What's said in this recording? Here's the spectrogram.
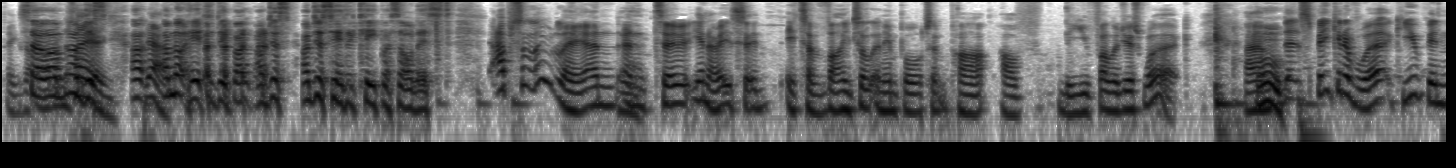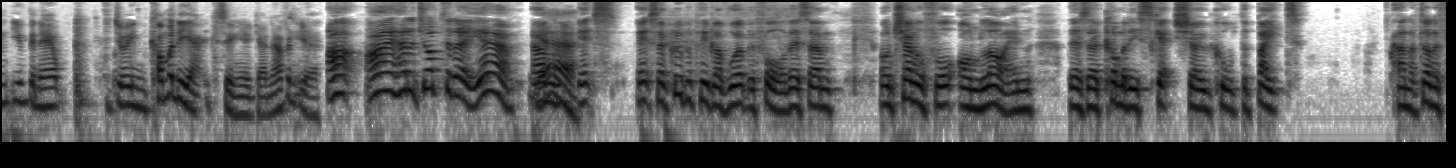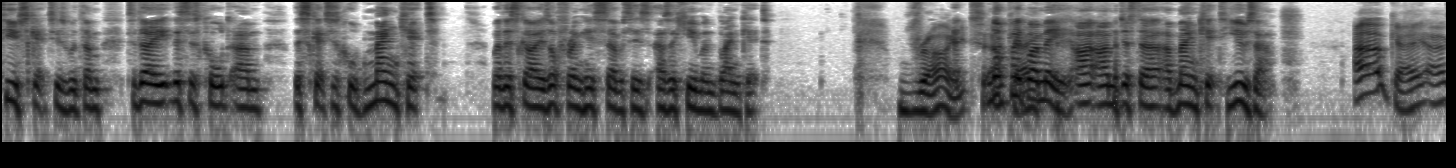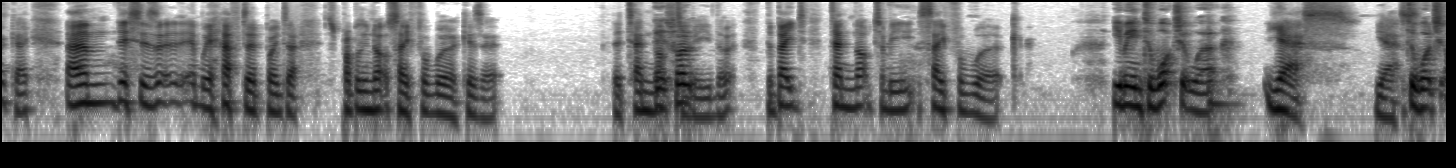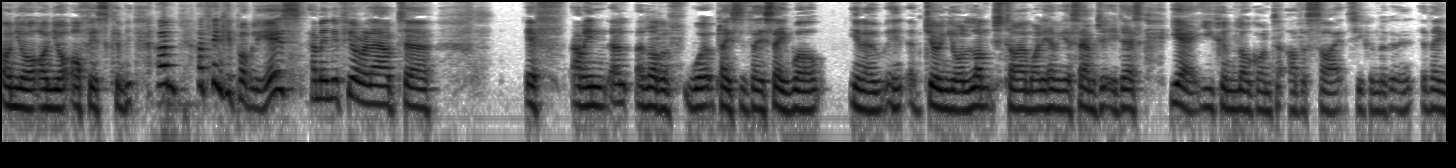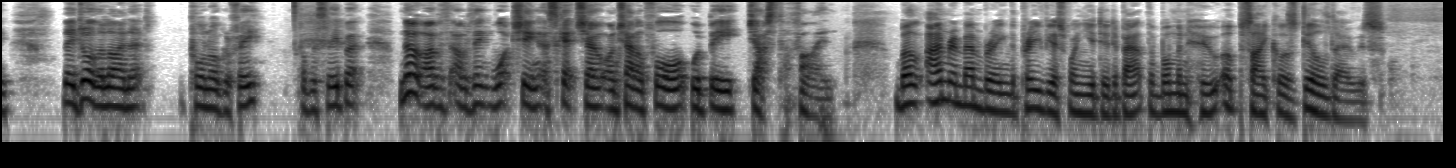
exactly So what I'm, I'm, I'm saying. just I, Yeah. I'm not here to debunk. I'm just I'm just here to keep us honest. Absolutely, and and to you know, it's a it's a vital and important part of the ufologist work. Um, Speaking of work, you've been you've been out doing comedy acting again, haven't you? I I had a job today. Yeah, um, Yeah. It's it's a group of people I've worked before. There's um on Channel Four online. There's a comedy sketch show called The Bait, and I've done a few sketches with them today. This is called um the sketch is called Mankit, where this guy is offering his services as a human blanket. Right, Not played by me. I, I'm just a, a Mankit user. Okay, okay. Um, this is uh, we have to point out. It's probably not safe for work, is it? They tend not It's to be. The the bait tend not to be safe for work. You mean to watch at work? Yes, yes. to watch on your on your office computer. Um, I think it probably is. I mean, if you're allowed to, if I mean, a, a lot of workplaces they say, well, you know, during your lunchtime while you're having a sandwich at your desk, yeah, you can log on to other sites. You can look at it. they they draw the line at pornography, obviously, but no, I would, I would think watching a sketch show on Channel Four would be just fine. Well, I'm remembering the previous one you did about the woman who upcycles dildos.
